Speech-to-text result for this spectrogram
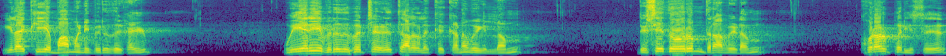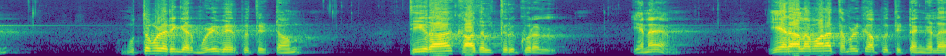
இலக்கிய மாமணி விருதுகள் உயரிய விருது பெற்ற எழுத்தாளர்களுக்கு கனவு இல்லம் திசைதோறும் திராவிடம் குரல் பரிசு முத்தமிழறிஞர் மொழிபெயர்ப்பு திட்டம் தீரா காதல் திருக்குறள் என ஏராளமான தமிழ் காப்பு திட்டங்களை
